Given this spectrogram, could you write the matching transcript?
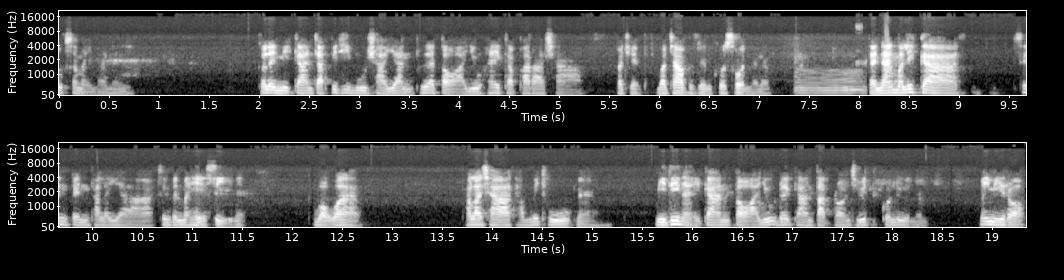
ยุคสมัยนั้นนั้นก็เลยมีการจัดพิธีบูชายันเพื่อต่ออายุให้กับพระราชาประเจพระเจ้าประเจนโกศลนะครับแต่นางมาริกาซึ่งเป็นภรรยา ซึ่งเป็นมเหสีเนี่ยบอกว่าพระราชาทำไม่ถูกนะ มีที่ไหนการต่ออายุด้วยการตัดรอนชีวิตคนอื่นนะ ไม่มีหรอก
